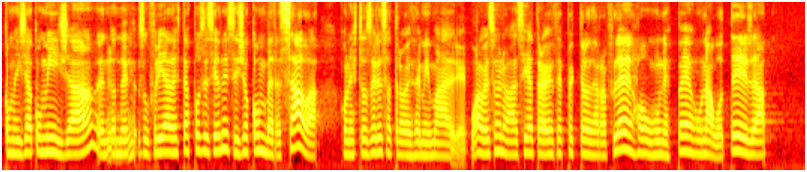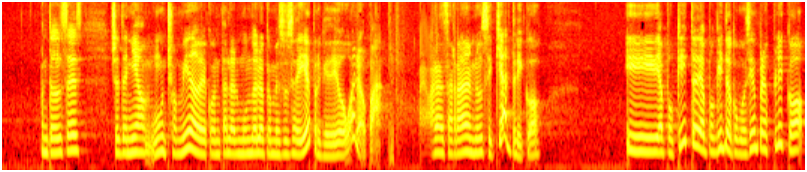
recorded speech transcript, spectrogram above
comilla, comilla, en donde sufría de estas posesiones y yo conversaba con estos seres a través de mi madre. O a veces lo hacía a través de espectros de reflejo, un espejo, una botella. Entonces yo tenía mucho miedo de contarle al mundo lo que me sucedía porque digo, bueno, pa, van a cerrar en un psiquiátrico. Y de a poquito, de a poquito, como siempre explico,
